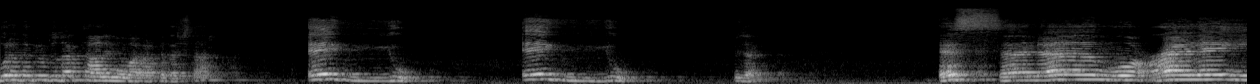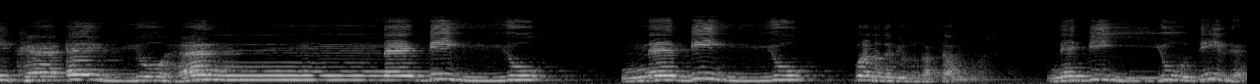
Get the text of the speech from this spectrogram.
Burada bir dudak talimi var arkadaşlar. Eyyü. Eyyü. Güzel. Esselamu aleyke eyyühen nebiyyü. Nebiyyü. Burada da bir dudak talimi var. Nebiyyü değil de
